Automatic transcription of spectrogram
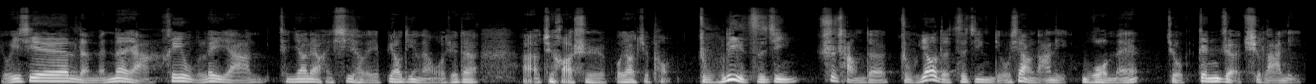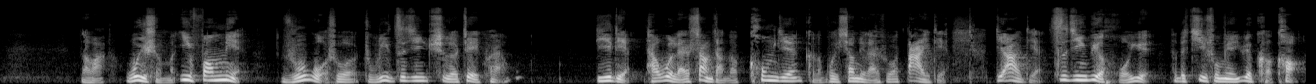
有一些冷门的呀，黑五类呀，成交量很稀少的一些标的呢，我觉得啊，最好是不要去碰。主力资金市场的主要的资金流向哪里，我们就跟着去哪里，知道吗？为什么？一方面，如果说主力资金去了这一块，第一点，它未来上涨的空间可能会相对来说大一点；第二点，资金越活跃，它的技术面越可靠，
